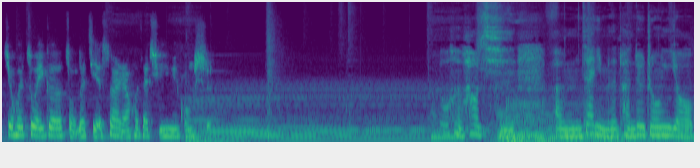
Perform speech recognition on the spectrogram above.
就会做一个总的结算，然后在群里面公示。很好奇，嗯，在你们的团队中有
